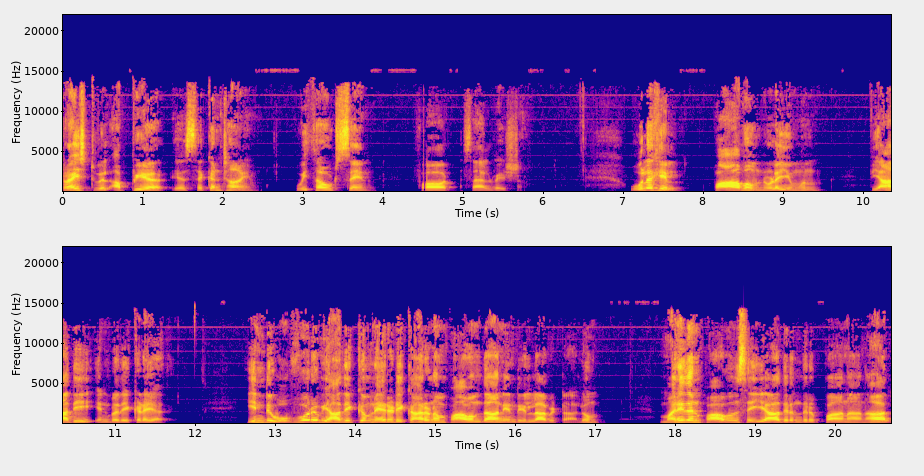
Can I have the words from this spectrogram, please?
Christ will appear a second time without sin for salvation உலகில் பாவம் நுழையும் முன் வியாதி என்பதே கிடையாது. இன்று ஒவ்வொரு வியாதிக்கும் நேரடி காரணம் பாவம்தான் என்று இல்லாவிட்டாலும் மனிதன் பாவம் செய்யாதிருந்திருப்பானால்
